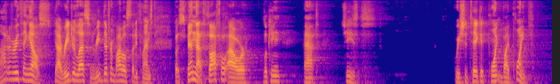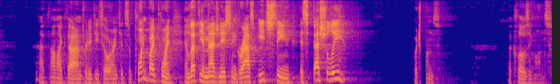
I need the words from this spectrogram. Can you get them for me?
Not everything else. Yeah, read your lesson, read different Bible study plans, but spend that thoughtful hour looking at Jesus. We should take it point by point. I, I like that. I'm pretty detail oriented. So, point by point, and let the imagination grasp each scene, especially which ones? The closing ones.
